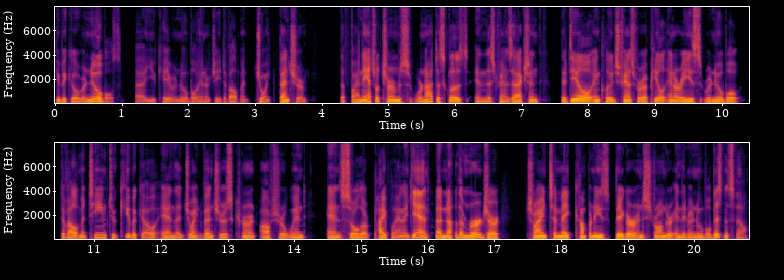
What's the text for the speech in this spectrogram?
Cubico Renewables, a UK renewable energy development joint venture. The financial terms were not disclosed in this transaction. The deal includes transfer of Peel NRE's renewable development team to Cubico and the joint venture's current offshore wind and solar pipeline. Again, another merger trying to make companies bigger and stronger in the renewable business, Phil.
